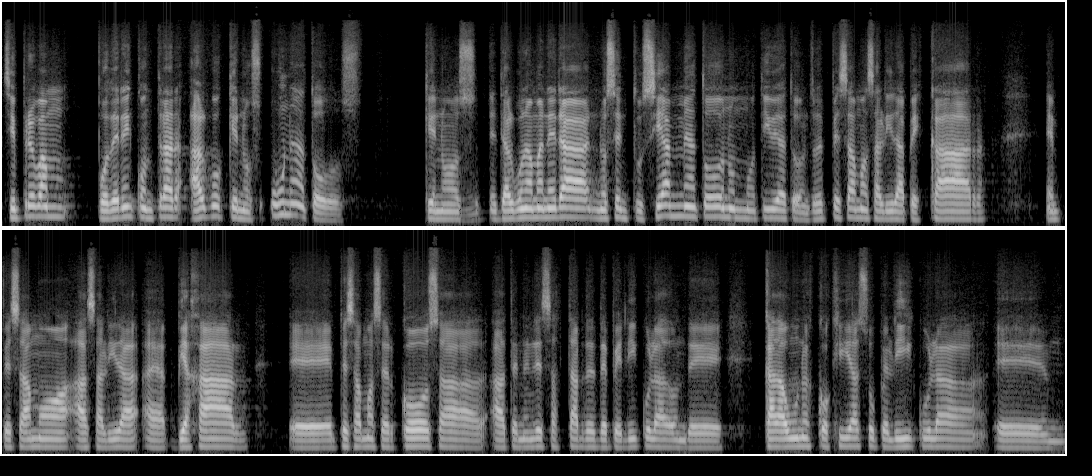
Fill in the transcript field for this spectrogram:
siempre van a poder encontrar algo que nos una a todos que nos, eh, de alguna manera, nos entusiasme a todos, nos motive a todos. Entonces empezamos a salir a pescar, empezamos a salir a, viajar, eh, empezamos a hacer cosas, a tener esas tardes de película donde cada uno escogía su película. Eh,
